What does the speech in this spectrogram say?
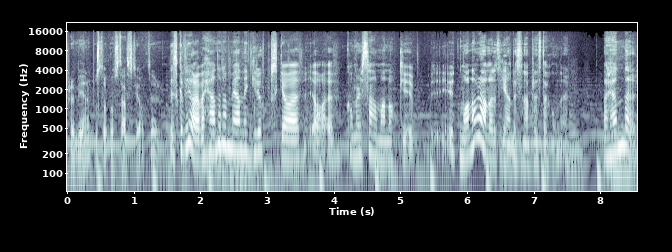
Premiär på Stockholms stadsteater. Det ska vi göra. Vad händer när män i grupp ska, ja, kommer samman och eh, utmana varandra lite grann i sina prestationer? Vad händer?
